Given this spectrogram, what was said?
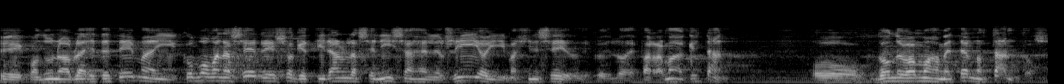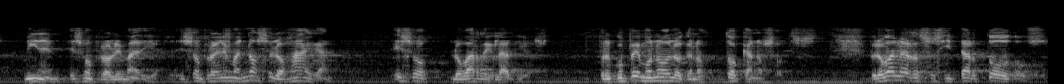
eh, cuando uno habla de este tema, ¿y cómo van a ser eso que tiraron las cenizas en el río? Y imagínense lo desparramados que están. ¿O dónde vamos a meternos tantos? Miren, es un problema de Dios. Esos problemas no se los hagan. Eso lo va a arreglar Dios. Preocupémonos de lo que nos toca a nosotros. Pero van a resucitar todos.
